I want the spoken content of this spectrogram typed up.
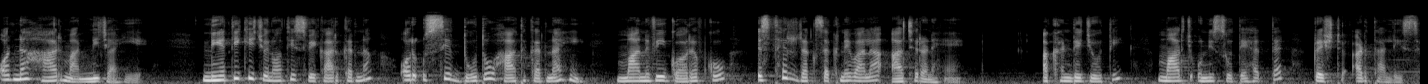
और न हार माननी चाहिए। नियति की चुनौती स्वीकार करना और उससे दो दो हाथ करना ही मानवीय गौरव को स्थिर रख सकने वाला आचरण है। अखंड ज्योति, मार्च उन्नीस सौ तिहत्तर, पृष्ठ अड़तालीस।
